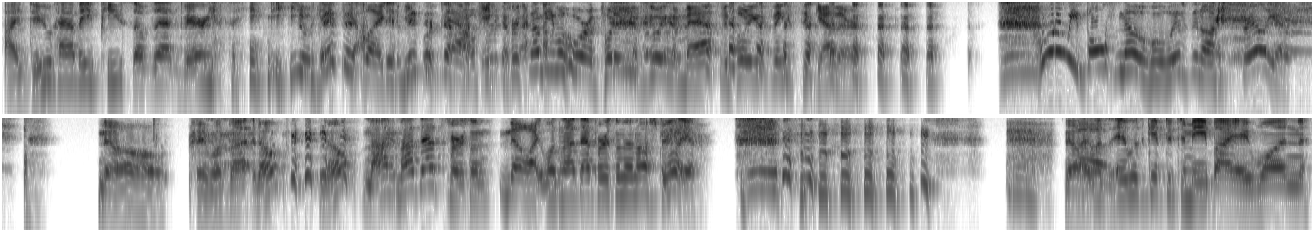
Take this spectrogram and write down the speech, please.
I do have a piece of that very same So this is like this is now for, for some people who are putting doing the math and putting the things together. Who do we both know who lives in Australia? No, it was not. Nope, nope, not not that person. No, I It was not that person in Australia. no, it was it was gifted to me by a one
